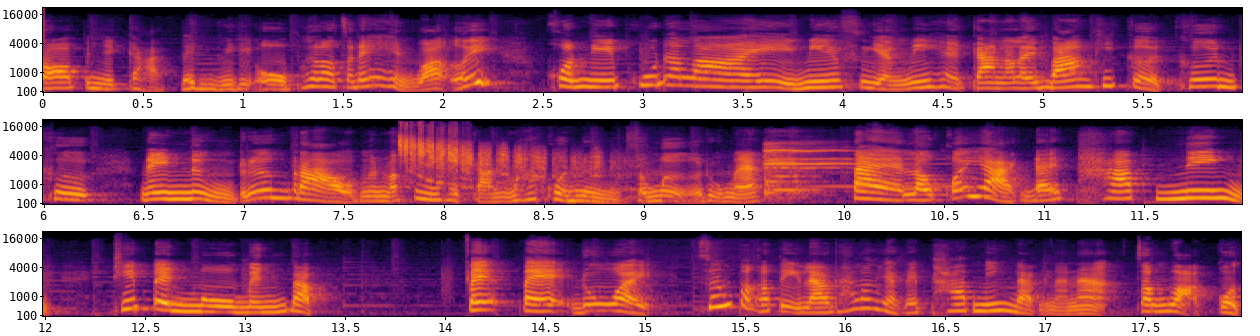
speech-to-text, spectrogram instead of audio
รอบๆบรรยากาศเป็นวิดีโอ เพื่อเราจะได้เห็นว่า เอ้ย คนนี้พูดอะไร มีเสียงมีเหตุการณ์อะไรบ้างที่เกิดขึ้น คือในหนึ่งเรื่องราวมันมักจะมีเหตุการณ์มากกว่าหนึ่งเสมอถูกไหมแต่เราก็อยากได้ภาพนิ่งที่เป็นโมเมนต์แบบ เป๊ะๆด้วย ซึ่งปกติแล้วถ้าเราอยากได้ภาพนิ่งแบบนั้นอะจังหวะกด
